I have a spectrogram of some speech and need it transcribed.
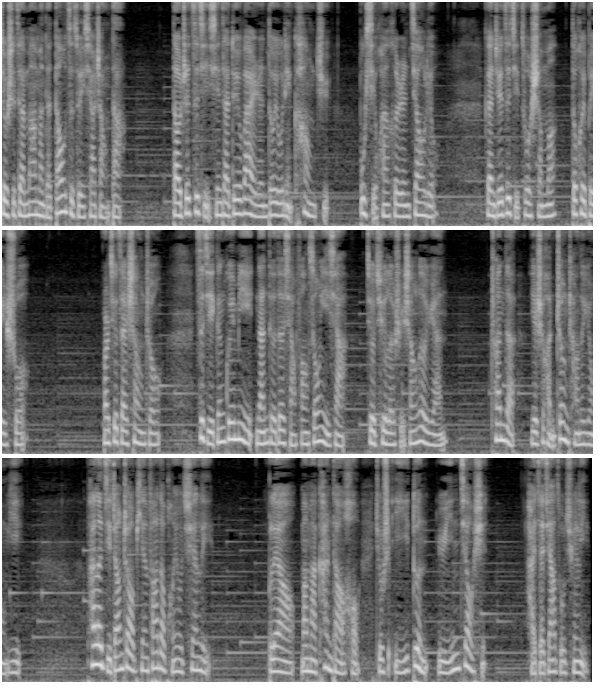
就是在妈妈的刀子嘴下长大，导致自己现在对外人都有点抗拒，不喜欢和人交流，感觉自己做什么都会被说。而就在上周，自己跟闺蜜难得的想放松一下，就去了水上乐园，穿的也是很正常的泳衣，拍了几张照片发到朋友圈里。不料妈妈看到后就是一顿语音教训，还在家族群里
